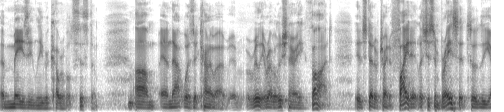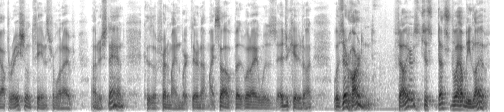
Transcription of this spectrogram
amazingly recoverable system. Um, and that was a kind of a, a really a revolutionary thought. Instead of trying to fight it, let's just embrace it. So the operational teams, from what I understand, because a friend of mine worked there, not myself, but what I was educated on, was they're hardened. Failures just that's the way we live.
